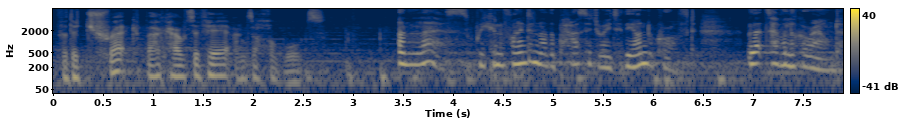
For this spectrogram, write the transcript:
for the trek back out of here and to Hogwarts. Unless we can find another passageway to the Undercroft. Let's have a look around.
